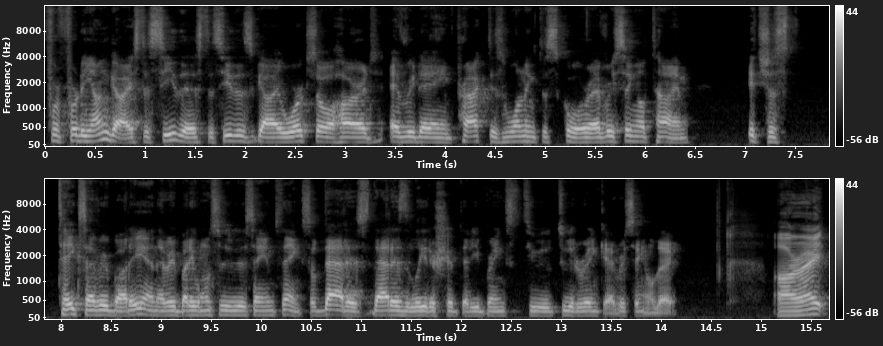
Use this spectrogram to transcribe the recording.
for for the young guys to see this, to see this guy work so hard every day in practice, wanting to score every single time, it's just takes everybody and everybody wants to do the same thing. So that is that is the leadership that he brings to to the rink every single day. All right.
